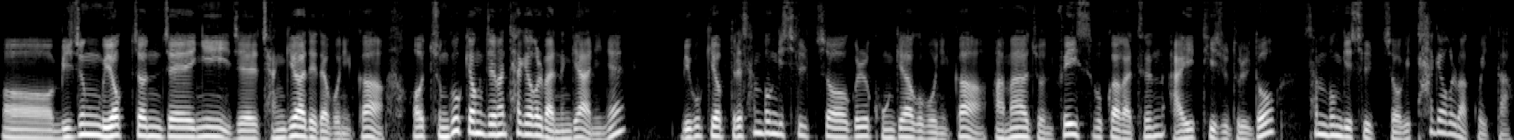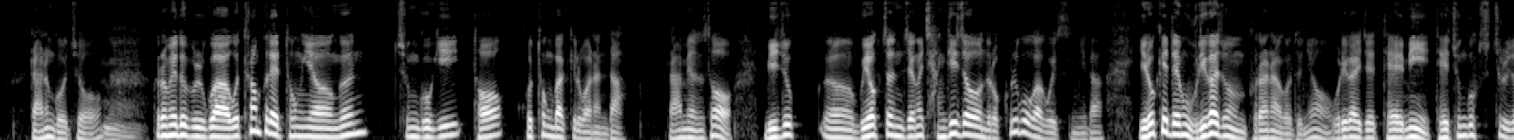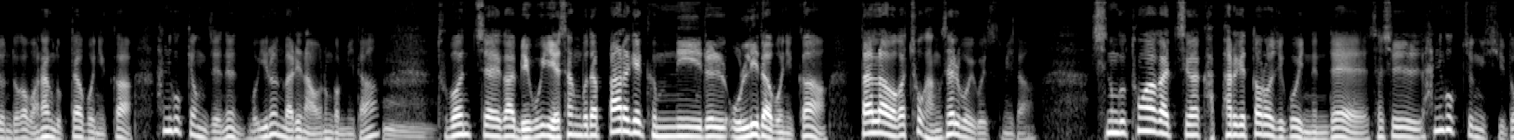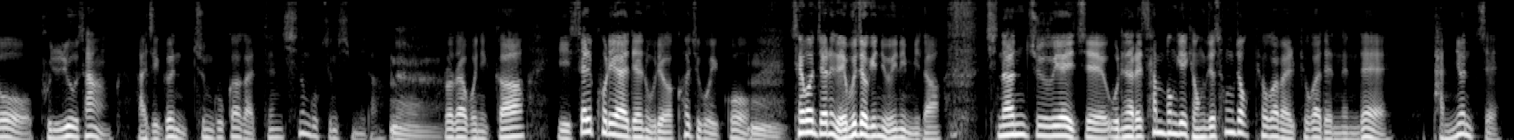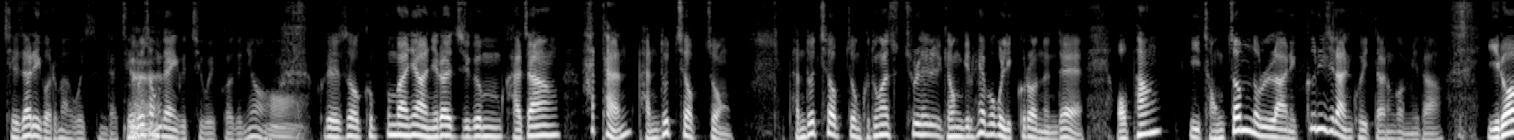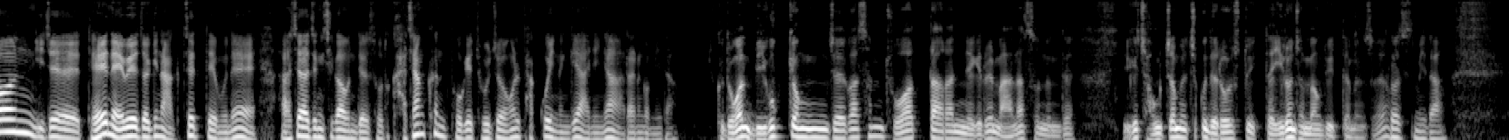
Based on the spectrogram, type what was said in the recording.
어, 미중 무역 전쟁이 이제 장기화되다 보니까 어, 중국 경제만 타격을 받는 게 아니냐? 미국 기업들의 3분기 실적을 공개하고 보니까 아마존, 페이스북과 같은 IT주들도 3분기 실적이 타격을 받고 있다라는 거죠. 네. 그럼에도 불구하고 트럼프 대통령은 중국이 더 고통받기를 원한다. 라면서 미중 어, 무역 전쟁을 장기전으로 끌고 가고 있습니다. 이렇게 되면 우리가 좀 불안하거든요. 우리가 이제 대미, 대중국 수출 의존도가 워낙 높다 보니까 한국 경제는 뭐 이런 말이 나오는 겁니다. 음. 두 번째가 미국이 예상보다 빠르게 금리를 올리다 보니까 달러화가 초강세를 보이고 있습니다. 신흥국 통화 가치가 가파르게 떨어지고 있는데 사실 한국 증시도 분류상 아직은 중국과 같은 신흥국 증시입니다. 네. 그러다 보니까 이 셀코리아에 대한 우려가 커지고 있고 음. 세 번째는 내부적인 요인입니다. 지난주에 이제 우리나라의 3분기 경제 성적표가 발표가 됐는데 반년째 제자리 걸음하고 있습니다. 제로 네. 성장에 그치고 있거든요. 어. 그래서 그뿐만이 아니라 지금 가장 핫한 반도체 업종 반도체 업종 그동안 수출 경기를 회복을 이끌었는데 업황 이 정점 논란이 끊이질 않고 있다는 겁니다. 이런 이제 대내외적인 악재 때문에 아시아 증시 가운데서도 가장 큰 폭의 조정을 받고 있는 게 아니냐라는 겁니다. 그동안 미국 경제가 참 좋았다라는 얘기를 많았었는데 이게 정점을 찍고 내려올 수도 있다 이런 전망도 있다면서요? 그렇습니다.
